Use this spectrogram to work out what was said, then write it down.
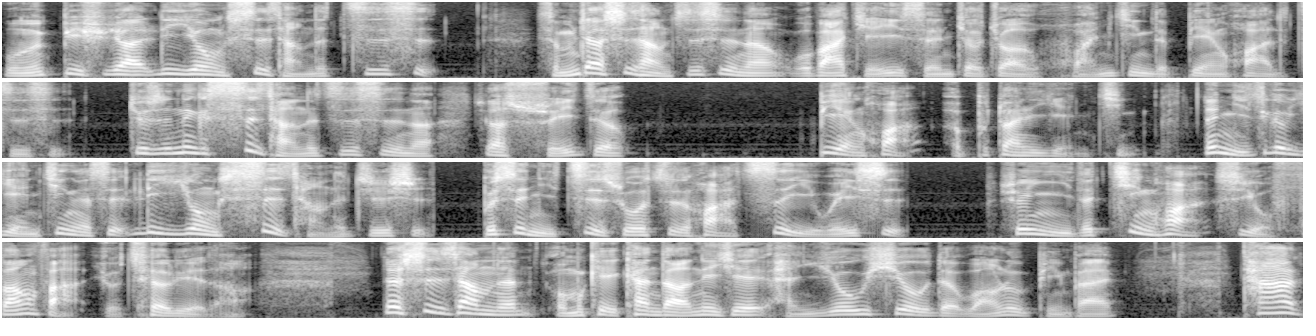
我们必须要利用市场的知识。什么叫市场知识呢？我把它解译成就叫环境的变化的知识，就是那个市场的知识呢，就要随着变化而不断的演进。那你这个演进呢，是利用市场的知识，不是你自说自话、自以为是。所以你的进化是有方法、有策略的啊。那事实上呢，我们可以看到那些很优秀的网络品牌，它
